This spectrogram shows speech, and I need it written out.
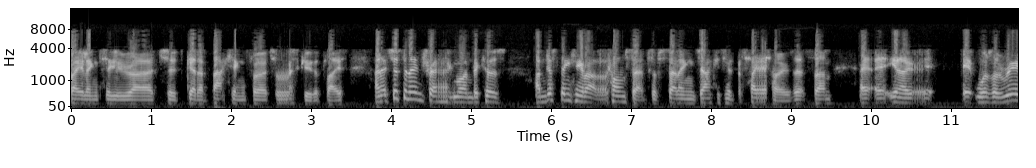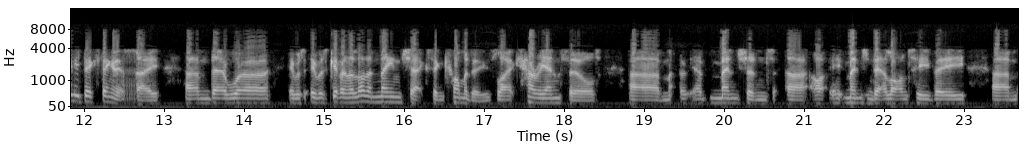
failing to uh, to get a backing for to rescue the place. And it's just an interesting one because I'm just thinking about the concept of selling jacketed potatoes. It's um, it, it, you know. It, it was a really big thing in its day. Um, there were it was it was given a lot of name checks in comedies, like Harry Enfield um, mentioned uh, it mentioned it a lot on TV. Um,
